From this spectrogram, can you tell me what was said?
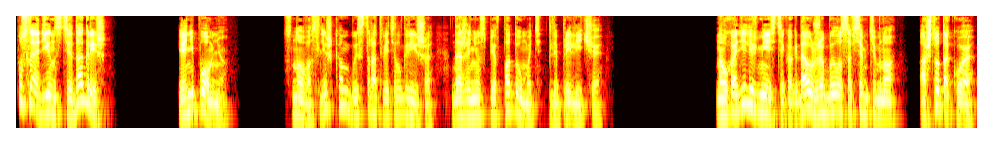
После одиннадцати, да, Гриш? Я не помню. Снова слишком быстро ответил Гриша, даже не успев подумать для приличия. Но уходили вместе, когда уже было совсем темно. А что такое?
